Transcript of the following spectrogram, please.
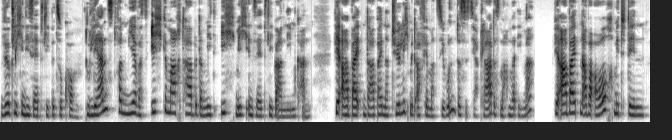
wirklich in die Selbstliebe zu kommen. Du lernst von mir, was ich gemacht habe, damit ich mich in Selbstliebe annehmen kann. Wir arbeiten dabei natürlich mit Affirmationen, das ist ja klar, das machen wir immer. Wir arbeiten aber auch mit den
